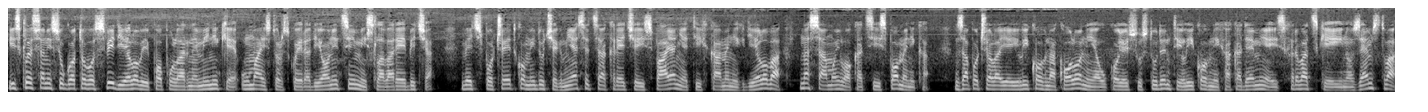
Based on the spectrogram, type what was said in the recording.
Isklesani su gotovo svi dijelovi popularne minike u majstorskoj radionici Mislava Rebića. Već s početkom idućeg mjeseca kreće ispajanje tih kamenih dijelova na samoj lokaciji spomenika. Započela je i likovna kolonija u kojoj su studenti likovnih akademije iz Hrvatske i inozemstva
